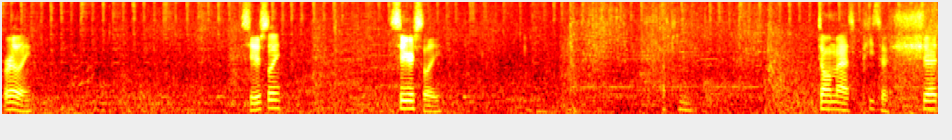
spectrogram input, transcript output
Really? Seriously? Seriously? Dumbass piece of shit.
